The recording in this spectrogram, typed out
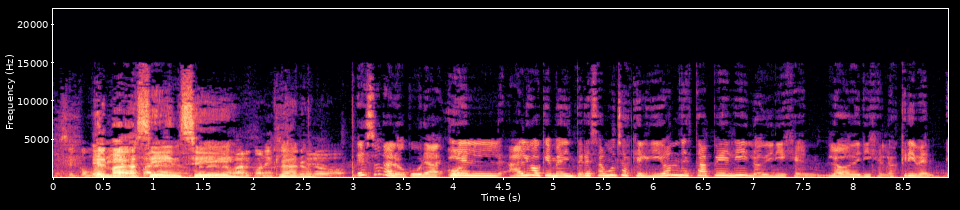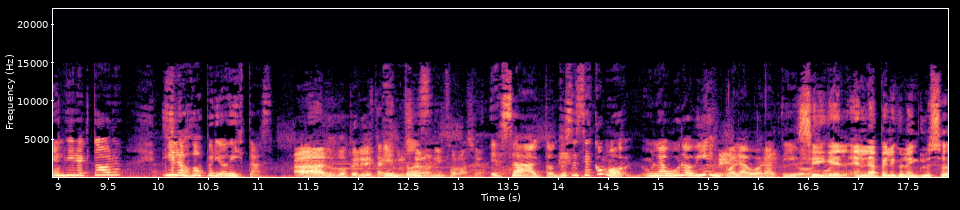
No sé cómo El magazine, para- sí, para grabar con eso, claro. Pero Es una locura. Y el, algo que me interesa mucho es que el guion de esta peli lo dirigen, lo dirigen, lo escriben el director y los dos periodistas. Ah, los dos periodistas que Entonces- cruzaron información. Exacto, entonces es como un laburo bien colaborativo. Sí, que el- en la película incluso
